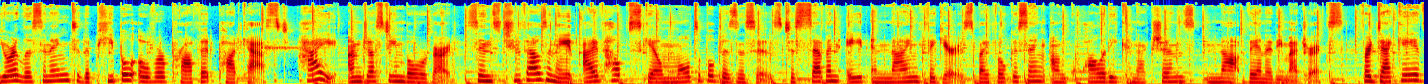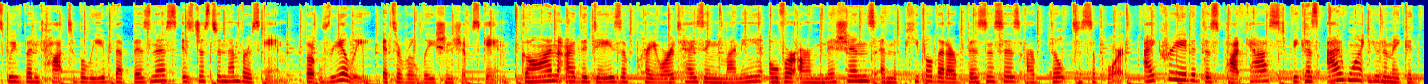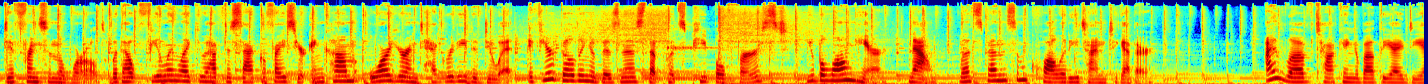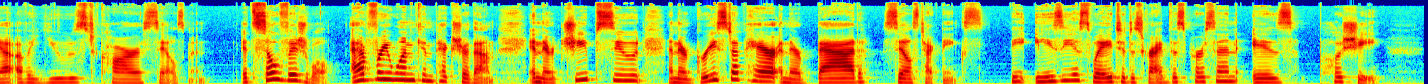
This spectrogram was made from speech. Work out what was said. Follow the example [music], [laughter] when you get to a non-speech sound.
You're listening to the People Over Profit podcast. Hi, I'm Justine Beauregard. Since 2008, I've helped scale multiple businesses to seven, eight, and nine figures by focusing on quality connections, not vanity metrics. For decades, we've been taught to believe that business is just a numbers game, but really, it's a relationships game. Gone are the days of prioritizing money over our missions and the people that our businesses are built to support. I created this podcast because I want you to make a difference in the world without feeling like you have to sacrifice your income or your integrity to do it. If you're building a business that puts people first, you belong here. Now, let's spend some quality time together. I love talking about the idea of a used car salesman. It's so visual. Everyone can picture them in their cheap suit and their greased up hair and their bad sales techniques. The easiest way to describe this person is pushy.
